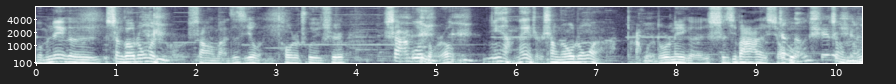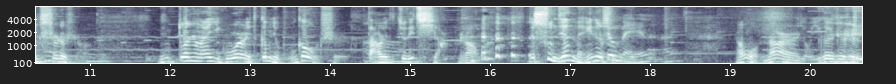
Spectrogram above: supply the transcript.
我们那个上高中的时候，上晚自习，我们偷着出去吃砂锅狗肉。你想那阵儿上高中啊，大伙儿都是那个十七八的小伙正能吃的时候正能吃的时候，您端上来一锅，根本就不够吃，大伙儿就得抢，知道吗？那瞬间没就就没了。嗯然后我们那儿有一个，就是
